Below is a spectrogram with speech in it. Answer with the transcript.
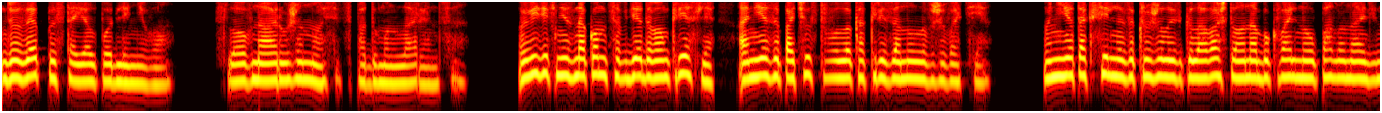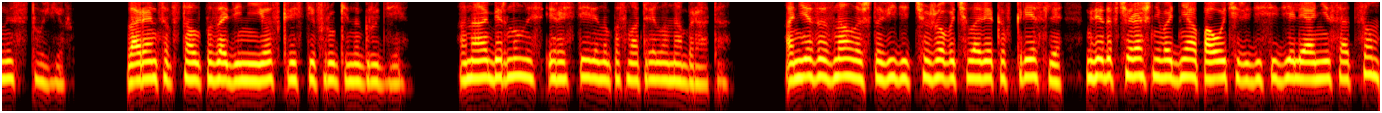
Джузеппе стоял подле него. «Словно оруженосец», — подумал Лоренцо. Увидев незнакомца в дедовом кресле, Аньеза почувствовала, как резанула в животе. У нее так сильно закружилась голова, что она буквально упала на один из стульев. Лоренцо встал позади нее, скрестив руки на груди. Она обернулась и растерянно посмотрела на брата. Аньеза знала, что видеть чужого человека в кресле, где до вчерашнего дня по очереди сидели они с отцом,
